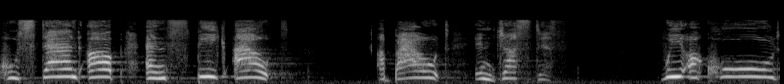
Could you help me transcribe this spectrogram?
who stand up and speak out about injustice we are called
